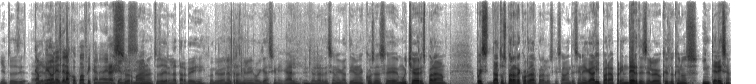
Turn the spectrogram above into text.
Y entonces, en Campeones de la Copa Africana de Eso, Naciones. hermano. Entonces ayer en la tarde dije, cuando iba en el Transmilenio, dije, oiga, Senegal, hay que hablar de Senegal. Tienen cosas eh, muy chéveres para, pues datos para recordar para los que saben de Senegal y para aprender, desde luego, que es lo que nos interesa.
